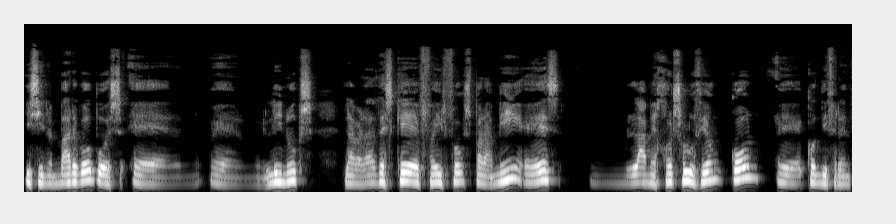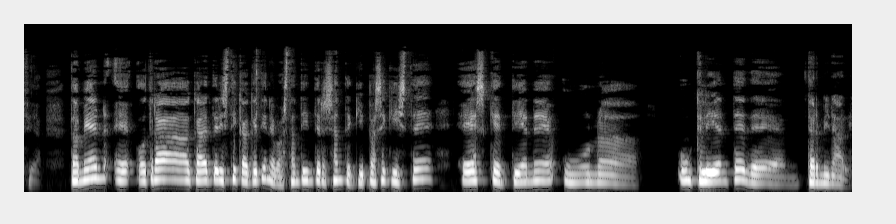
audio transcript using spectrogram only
Y sin embargo pues en, en Linux la verdad es que Firefox para mí es la mejor solución con, eh, con diferencia. También eh, otra característica que tiene bastante interesante KeePass XT es que tiene una, un cliente de terminal,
